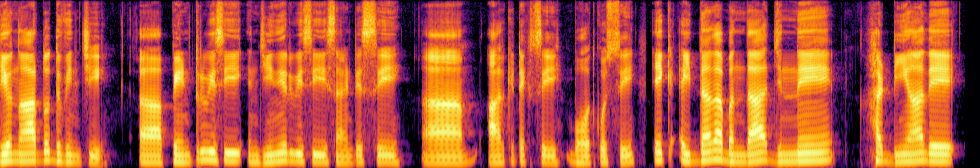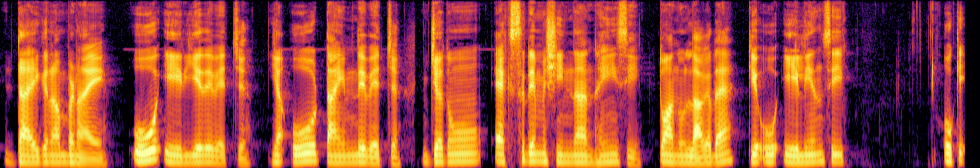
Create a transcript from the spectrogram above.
Leonardo da Vinci painter ਵੀ ਸੀ ਇੰਜੀਨੀਅਰ ਵੀ ਸੀ ਸਾਇੰਟਿਸਟ ਸੀ uh, ਆਰਕੀਟੈਕਟ ਸੀ, ਬਹੁਤ ਕੁਝ ਸੀ। ਇੱਕ ਐਦਾਂ ਦਾ ਬੰਦਾ ਜਿਨੇ ਹੱਡੀਆਂ ਦੇ ਡਾਇਗਰਾਮ ਬਣਾਏ, ਉਹ ਏਰੀਆ ਦੇ ਵਿੱਚ ਜਾਂ ਉਹ ਟਾਈਮ ਦੇ ਵਿੱਚ ਜਦੋਂ ਐਕਸ-ਰੇ ਮਸ਼ੀਨਾਂ ਨਹੀਂ ਸੀ, ਤੁਹਾਨੂੰ ਲੱਗਦਾ ਕਿ ਉਹ ਏਲੀਅਨ ਸੀ? ਓਕੇ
